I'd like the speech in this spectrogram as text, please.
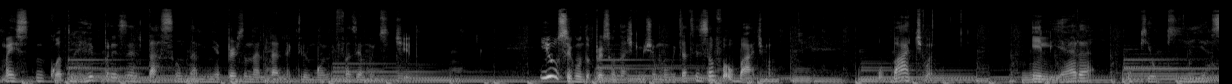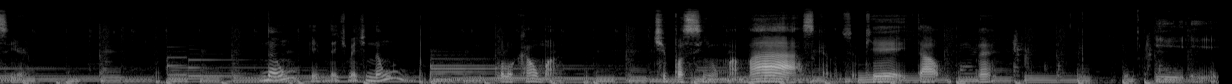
Mas enquanto representação da minha personalidade naquele momento fazia muito sentido. E o segundo personagem que me chamou muita atenção foi o Batman. O Batman, ele era o que eu queria ser. Não, evidentemente não colocar uma tipo assim, uma máscara, não sei o que e tal, né? E, e,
